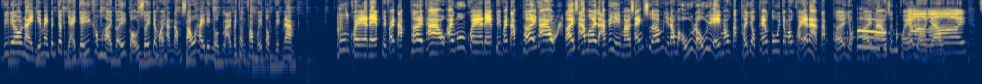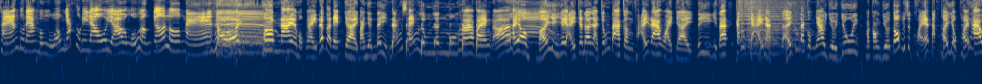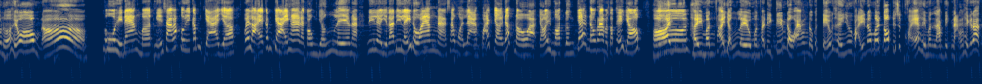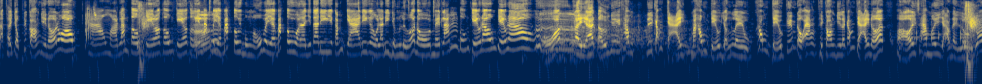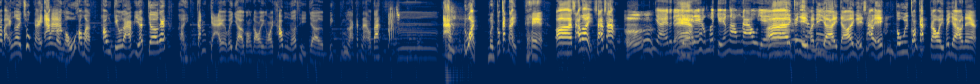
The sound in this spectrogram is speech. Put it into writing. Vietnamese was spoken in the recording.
Video này chỉ mang tính chất giải trí, không hề có ý cổ suý cho mọi hành động xấu hay đi ngược lại với thần phong mỹ tục Việt Nam. Muốn khỏe đẹp thì phải tập thể thao. Ai muốn khỏe đẹp thì phải tập thể thao. Ê Sam ơi làm cái gì mà sáng sớm gì đâu mà ủ rũ như vậy? Mau tập thể dục theo tôi cho mau khỏe nè. Tập thể dục thể thao sức khỏe dồi dào. ơi sáng tôi đang buồn ngủ ông dắt tôi đi đâu giờ buồn ngủ gần chết luôn nè. Trời ơi Hôm nay là một ngày rất là đẹp trời. Bà nhìn đi nắng sáng lung linh muôn hoa vàng. Đó thấy không? Bởi vì như vậy cho nên là chúng ta cần phải ra ngoài trời Đi gì ta? Cắm trại nè Để chúng ta cùng nhau vừa vui Mà còn vừa tốt cho sức khỏe Tập thể dục thể thao nữa hiểu không? Đó Tôi thì đang mệt, nghĩ sao bắt tôi đi cắm trại giờ? Với lại cắm trại ha, là còn giận liều nè, Đi là gì ta? Đi lấy đồ ăn nè, Xong rồi làm quá trời đất đồ à. Trời ơi, mệt gần chết đâu ra mà tập thể dục. Thôi Ôi. thì mình phải dựng liều Mình phải đi kiếm đồ ăn đồ cái kiểu Thì như vậy nó mới tốt cho sức khỏe Thì mình làm việc nặng thì cái đó là tập thể dục chứ còn gì nữa đúng không? Không mệt lắm tôi không chịu đâu tôi không chịu Tự nhiên bắt bây giờ bắt tôi buồn ngủ Bây giờ bắt tôi gọi là gì ta đi cắm trại Đi gọi là đi dựng lửa đồ mệt lắm Tôi không chịu đâu không chịu đâu. Ủa kỳ à tự nhiên không Đi cắm trại mà không chịu dựng liều Không chịu kiếm đồ ăn Thì còn gì là cắm trại nữa. Trời ơi Sammy dạo này lười quá bạn ơi Suốt ngày ăn rồi ngủ không à Không chịu làm gì hết trơn á. Thầy cắm trại mà bây giờ còn đòi ngồi không nữa Thì giờ biết làm cách nào ta? Uhm, À đúng rồi Mình có cách này. À, Sam ơi Sam Sam. Vậy tôi đi Nè. về đây không nói chuyện ông đâu Về. À, Cái gì mà đi về? Trời ơi nghĩ sao vậy? Tôi có cách rồi Bây giờ nè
